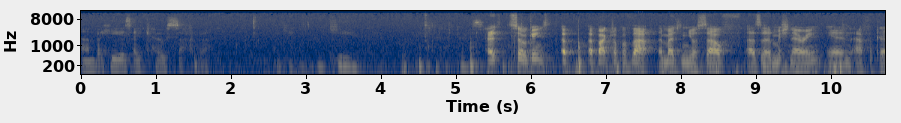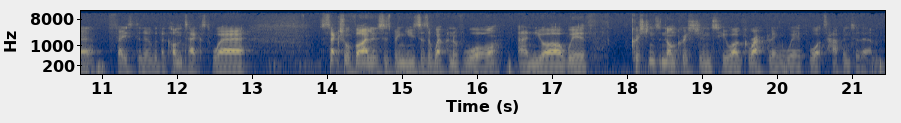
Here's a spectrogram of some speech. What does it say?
um, but he is a co-sufferer. Thank you. Thank you. Uh, so against a, a backdrop of that, imagine yourself as a missionary in Africa, faced with a, context where sexual violence is being used as a weapon of war, and you are with Christians and non-Christians who are grappling with what's happened to them.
